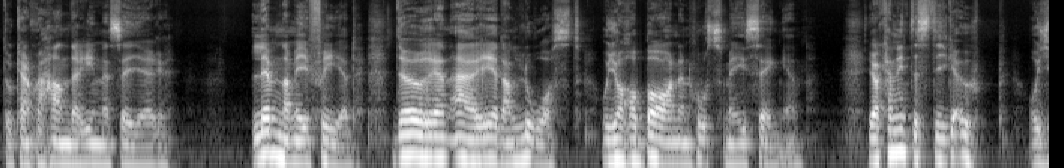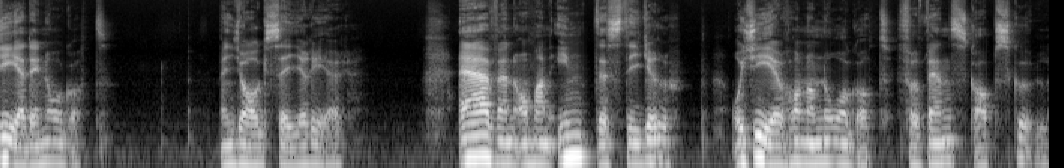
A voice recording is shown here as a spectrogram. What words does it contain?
Då kanske han där inne säger Lämna mig i fred. Dörren är redan låst och jag har barnen hos mig i sängen. Jag kan inte stiga upp och ge dig något. Men jag säger er, även om han inte stiger upp och ger honom något för vänskaps skull,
